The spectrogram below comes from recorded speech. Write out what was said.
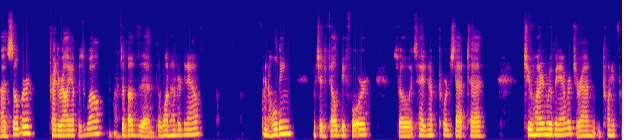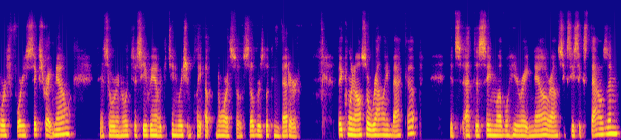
Uh, silver tried to rally up as well. It's above the, the 100 now and holding, which had failed before. So it's heading up towards that uh, 200 moving average around 2446 right now. And so we're going to look to see if we have a continuation play up north. So silver's looking better. Bitcoin also rallying back up. It's at the same level here right now, around 66,000.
